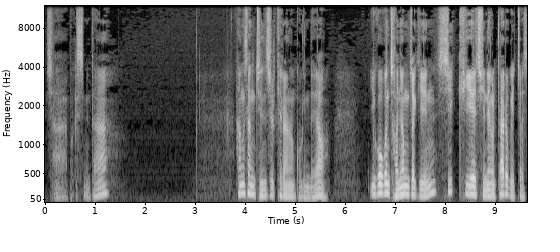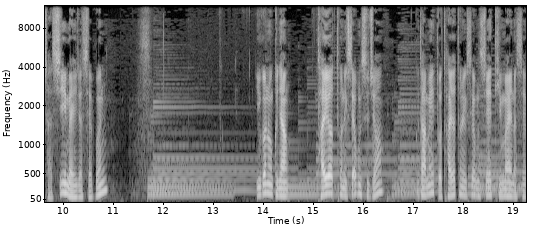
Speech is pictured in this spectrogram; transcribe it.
자, 보겠습니다. 항상 진실케라는 곡인데요. 이 곡은 전형적인 C 키의 진행을 따르고 있죠. 자, C 메이저 7. 이거는 그냥 다이어토닉 세븐스죠. 그 다음에 또 다이어토닉 세븐스의 D 마이너 7,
